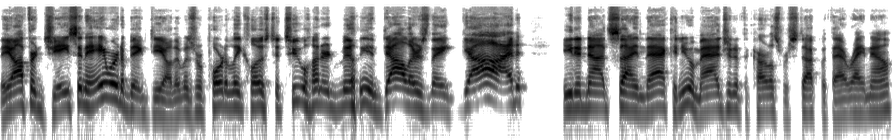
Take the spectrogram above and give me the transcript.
They offered Jason Heyward a big deal that was reportedly close to $200 million. Thank God he did not sign that. Can you imagine if the Cardinals were stuck with that right now?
